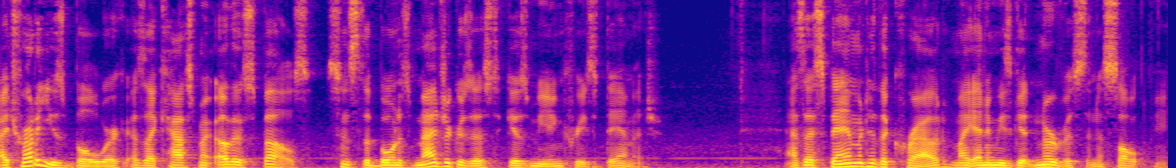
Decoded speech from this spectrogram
I try to use Bulwark as I cast my other spells, since the bonus magic resist gives me increased damage. As I spam into the crowd, my enemies get nervous and assault me.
